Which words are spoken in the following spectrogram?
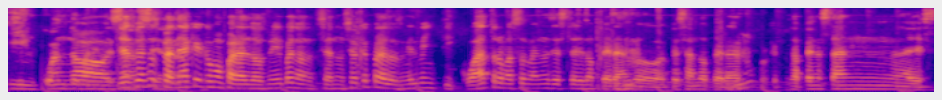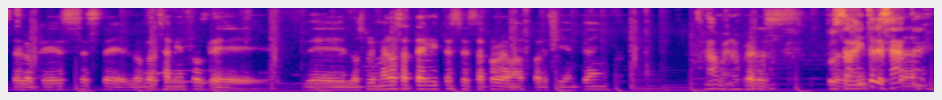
Y en cuanto No, ya Besos planea que como para el 2000, bueno, se anunció que para el 2024 más o menos ya estén operando, empezando a operar, porque pues apenas están este, lo que es este, los lanzamientos de, de los primeros satélites están programados para el siguiente año. Ah, bueno, pero pues está interesante.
